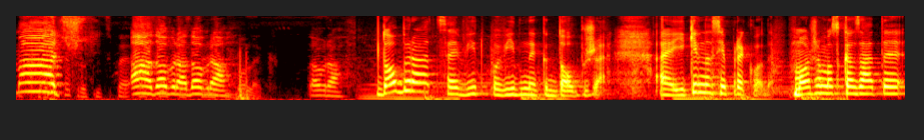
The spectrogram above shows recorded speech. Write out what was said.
Mać! A, dobra, dobra. Dobra. Добра це відповідник добре. Е, які в нас є приклади? Можемо сказати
